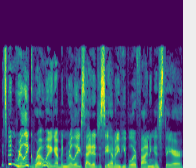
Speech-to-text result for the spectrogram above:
It's been really growing. I've been really excited to see how many people are finding us there.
